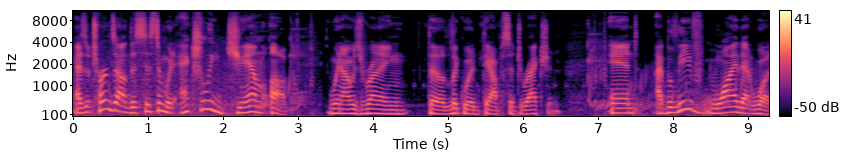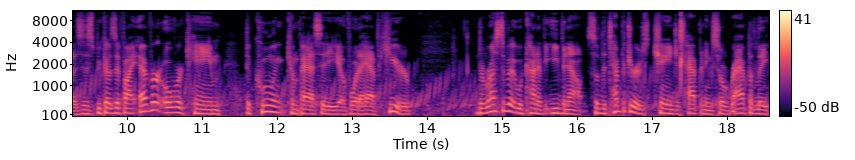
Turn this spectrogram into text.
As it turns out, this system would actually jam up when I was running the liquid the opposite direction. And I believe why that was is because if I ever overcame the coolant capacity of what I have here, the rest of it would kind of even out. So the temperature change is happening so rapidly,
